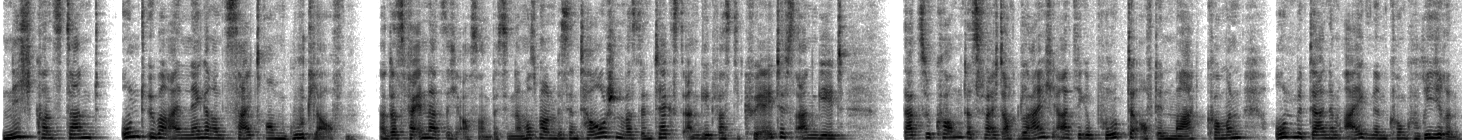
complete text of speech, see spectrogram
nicht konstant und über einen längeren Zeitraum gut laufen. Das verändert sich auch so ein bisschen. Da muss man ein bisschen tauschen, was den Text angeht, was die Creatives angeht. Dazu kommt, dass vielleicht auch gleichartige Produkte auf den Markt kommen und mit deinem eigenen konkurrieren.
